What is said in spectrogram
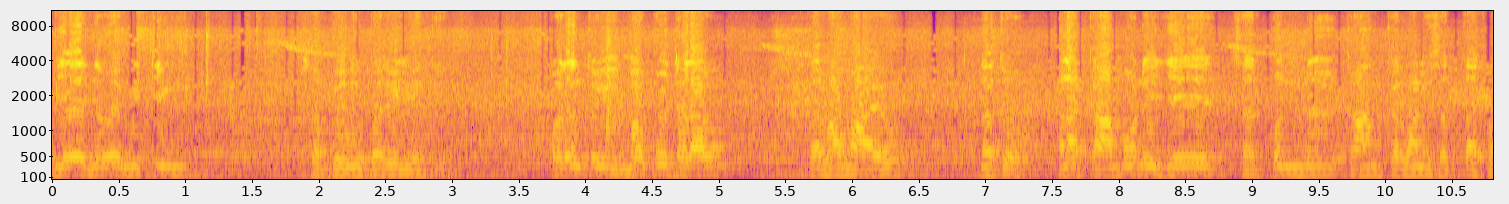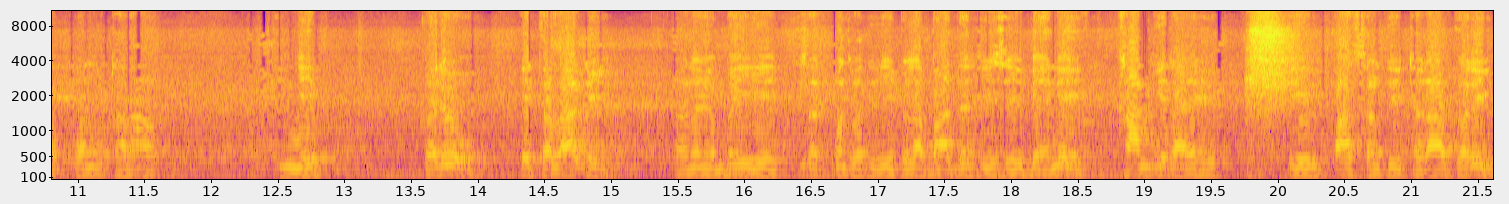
બે નવે મિટિંગ સભ્યોની ભરેલી હતી. પરંતુ એમાં કોઈ ઠરાવ કરવામાં આવ્યો નહોતો. અને આ કામોને જે સરપંચને કામ કરવાની સત્તા સોંપવાનો ઠરાવ ને કર્યો એ તલાટી. અને ભાઈ સરપંચ સરપંચ જે પેલા બાદરજી છે બેને ખાનગી રાયે એ પાછળથી ઠરાવ કરી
